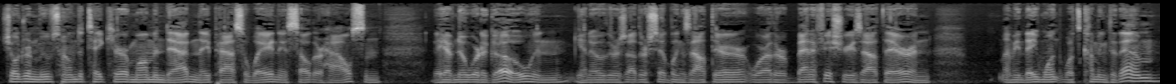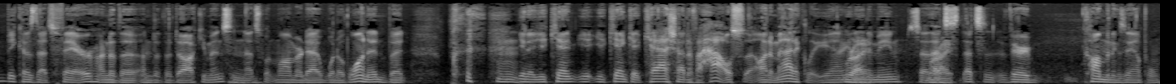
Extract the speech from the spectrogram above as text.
children moves home to take care of mom and dad, and they pass away, and they sell their house, and they have nowhere to go, and you know there's other siblings out there or other beneficiaries out there, and I mean they want what's coming to them because that's fair under the under the documents, and that's what mom or dad would have wanted. But mm-hmm. you know you can't you, you, can't get cash out of a house automatically. You know, right. what I mean? So that's right. that's a very common example.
